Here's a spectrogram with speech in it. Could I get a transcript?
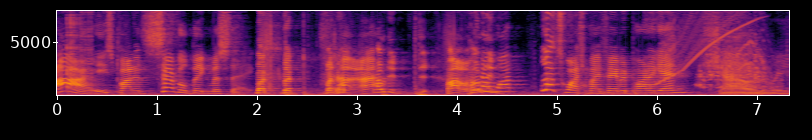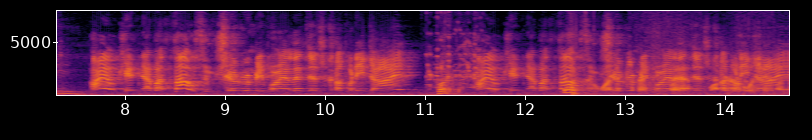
I spotted several big mistakes. But, but, but how, how did, how, how you know did... what? Let's watch my favorite part again, shall we? I'll kidnap a thousand children before I let this company die. What? I'll kidnap a thousand children before I let this company die.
